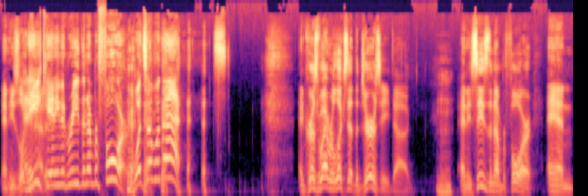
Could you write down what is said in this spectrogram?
and he's looking and he at can't it. even read the number four. What's up with that? And Chris Webber looks at the jersey, Doug, Mm-hmm. and he sees the number four, and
